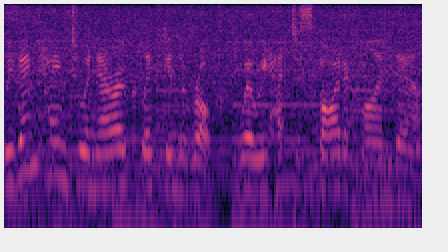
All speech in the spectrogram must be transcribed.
We then came to a narrow cleft in the rock where we had to spider climb down.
